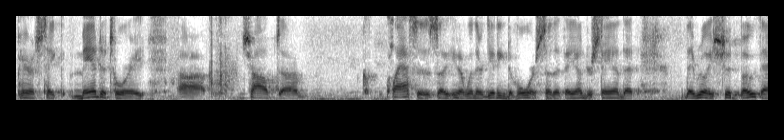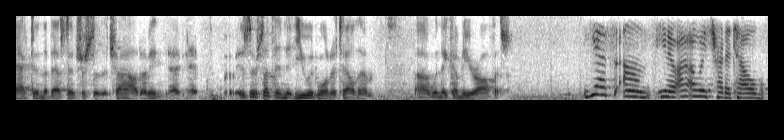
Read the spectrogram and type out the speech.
parents take mandatory uh, child um, classes, uh, you know, when they're getting divorced, so that they understand that they really should both act in the best interest of the child. I mean, uh, is there something that you would want to tell them uh, when they come to your office? Yes, um, you know, I always try to tell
